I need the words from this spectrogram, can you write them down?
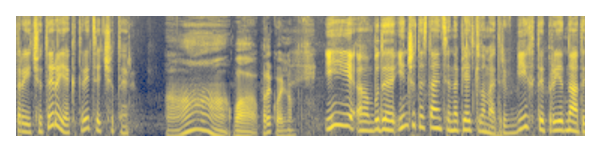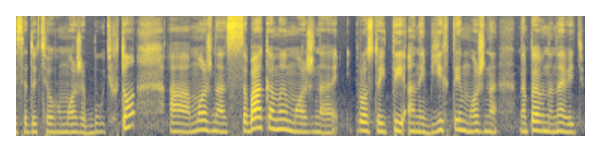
3,4 як 34. А, вау, прикольно. І е, буде інша дистанція на 5 кілометрів. Бігти, приєднатися до цього може будь-хто. А, можна з собаками, можна просто йти, а не бігти. Можна, напевно, навіть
